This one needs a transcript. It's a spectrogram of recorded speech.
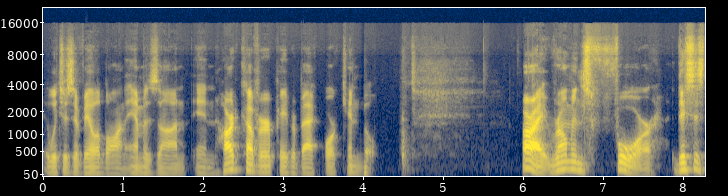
which is available on Amazon in hardcover, paperback, or Kindle. All right, Romans 4. This is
